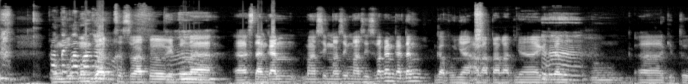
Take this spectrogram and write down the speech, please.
Praktek lapangan, membuat sesuatu gitulah. Eh, sedangkan masing-masing mahasiswa kan kadang nggak punya alat-alatnya gitu kan. Hmm. Eh, gitu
